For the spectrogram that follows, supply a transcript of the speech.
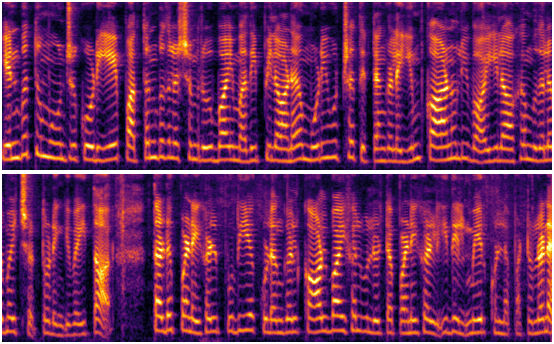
எண்பத்து மூன்று கோடியே பத்தொன்பது லட்சம் ரூபாய் மதிப்பிலான முடிவுற்ற திட்டங்களையும் காணொலி வாயிலாக முதலமைச்சர் தொடங்கி வைத்தார். தடுப்பணைகள் புதிய குளங்கள் கால்வாய்கள் உள்ளிட்ட பணிகள் இதில் மேற்கொள்ளப்பட்டுள்ளன.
